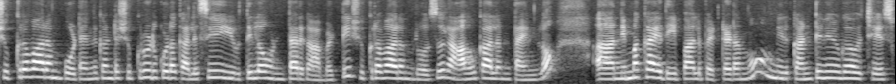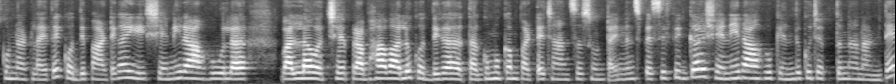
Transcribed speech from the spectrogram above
శుక్రవారం పూట ఎందుకంటే శుక్రుడు కూడా కలిసి యుతిలో ఉంటారు కాబట్టి శుక్రవారం రోజు రాహుకాలం టైంలో నిమ్మకాయ దీపాలు పెట్టడము మీరు కంటిన్యూగా చేసుకున్నట్లయితే కొద్దిపాటిగా ఈ శని రాహువుల వల్ల వచ్చే ప్రభావాలు కొద్దిగా తగ్గుముఖం పట్టే ఛాన్సెస్ ఉంటాయి. నేను స్పెసిఫిక్గా శని రాహుకి ఎందుకు చెప్తున్నానంటే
